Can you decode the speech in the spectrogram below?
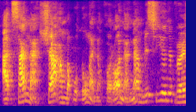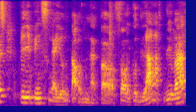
At sana siya ang maputungan ng corona ng Miss Universe Philippines ngayon taon na to. So good luck, di ba?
